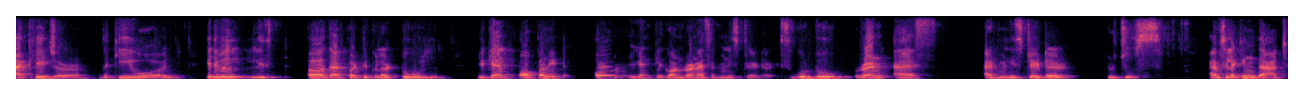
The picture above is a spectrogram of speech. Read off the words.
packager, the keyword, it will list uh, that particular tool. You can open it or you can click on run as administrator. It's good to run as administrator to choose. I'm selecting that.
